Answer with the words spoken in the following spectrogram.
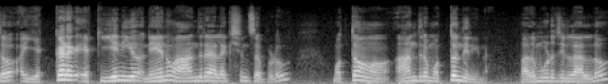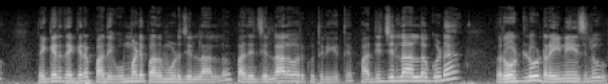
సో ఎక్కడ ఎక్క- ఏ నియో నేను ఆంధ్ర ఎలక్షన్స్ అప్పుడు మొత్తం ఆంధ్ర మొత్తం తిరిగిన. పదమూడు జిల్లాల్లో దగ్గర దగ్గర పది ఉమ్మడి పదమూడు జిల్లాల్లో పది జిల్లాల వరకు తిరిగితే పది జిల్లాల్లో కూడా రోడ్లు డ్రైనేజ్లు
